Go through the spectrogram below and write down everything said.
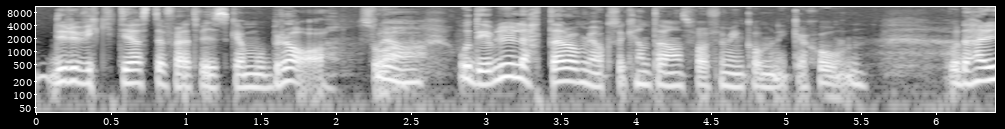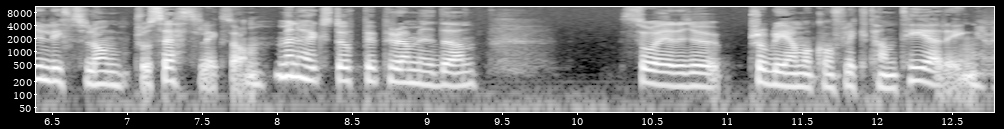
det, är det viktigaste för att vi ska må bra. Ja. Och det blir lättare om jag också kan ta ansvar för min kommunikation. Och det här är ju en livslång process. Liksom. Men högst upp i pyramiden så är det ju problem och konflikthantering.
